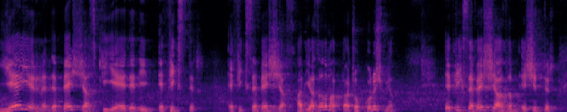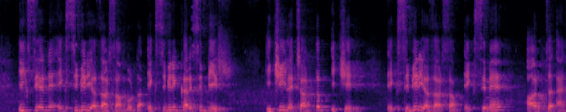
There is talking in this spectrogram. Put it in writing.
Y yerine de 5 yaz ki y dediğin fx'tir. fx'e 5 yaz. Hadi yazalım hatta çok konuşmayalım. fx'e 5 yazdım eşittir. x yerine eksi 1 yazarsam burada. Eksi 1'in karesi 1. 2 ile çarptım 2. Eksi 1 yazarsam eksi m artı n.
